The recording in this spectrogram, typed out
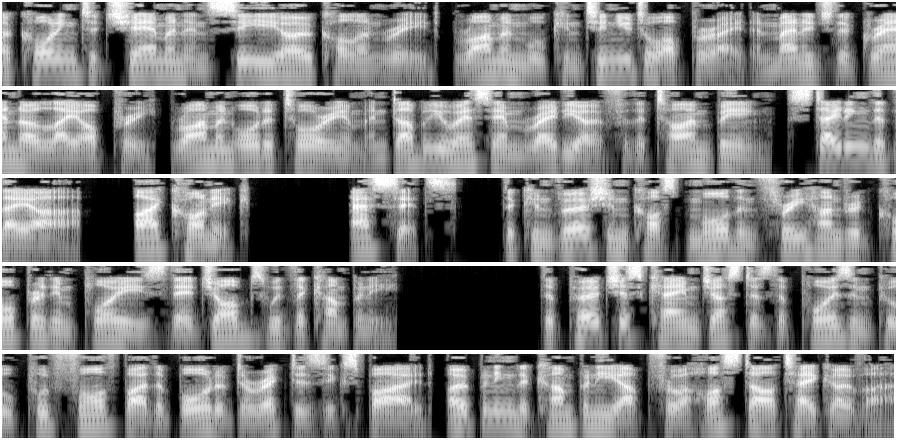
According to Chairman and CEO Colin Reed, Ryman will continue to operate and manage the Grand Ole Opry, Ryman Auditorium and WSM Radio for the time being, stating that they are «iconic» assets. The conversion cost more than 300 corporate employees their jobs with the company. The purchase came just as the poison pill put forth by the board of directors expired, opening the company up for a hostile takeover.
